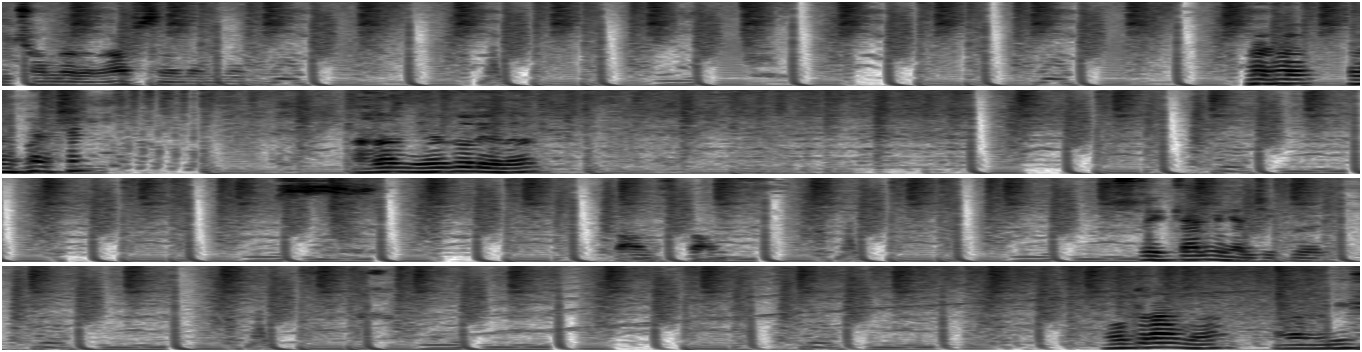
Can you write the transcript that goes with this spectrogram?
Bu çanlara ne yapsın adamlar? Adam niye oluyor lan? Bounce bounce. Sürekli mi gelecek böyle? Ne oldu lan bu? Adam ölmüş.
